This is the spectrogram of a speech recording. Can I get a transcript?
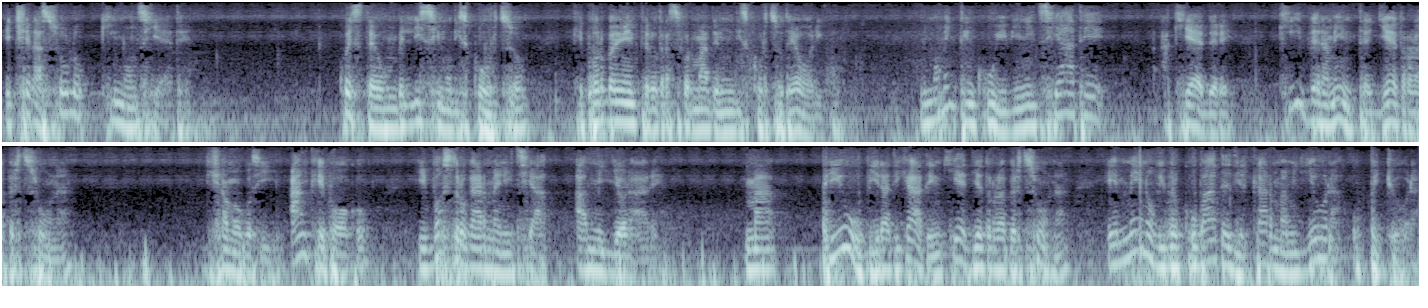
e ce l'ha solo chi non siete. Questo è un bellissimo discorso che probabilmente lo trasformate in un discorso teorico. Nel momento in cui vi iniziate a chiedere chi veramente è dietro la persona, diciamo così, anche poco, il vostro karma inizia a migliorare. Ma più vi radicate in chi è dietro la persona e meno vi preoccupate del karma migliora o peggiora.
